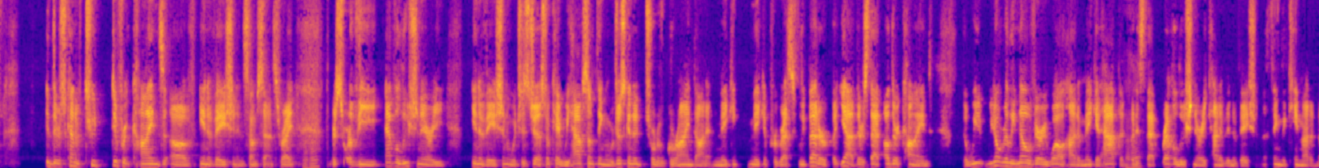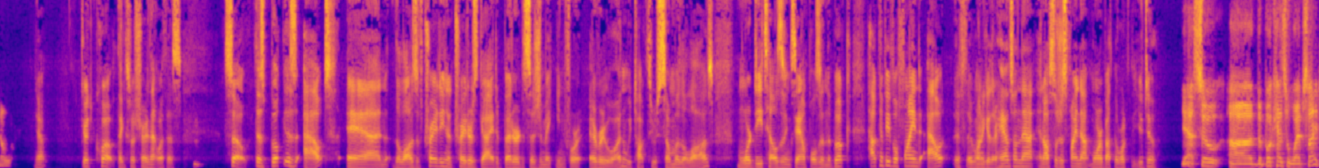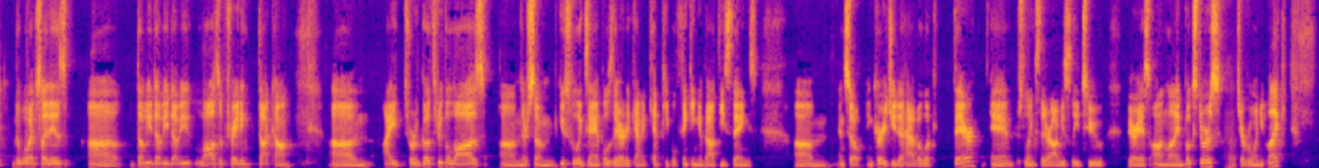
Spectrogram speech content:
there's kind of two different kinds of innovation in some sense, right? Mm-hmm. There's sort of the evolutionary innovation, which is just okay, we have something, we're just going to sort of grind on it and make it make it progressively better. But yeah, there's that other kind that we we don't really know very well how to make it happen, mm-hmm. but it's that revolutionary kind of innovation, the thing that came out of nowhere. Yep. Good quote. Thanks for sharing that with us. So, this book is out, and The Laws of Trading, a Trader's Guide to Better Decision Making for Everyone. We talked through some of the laws, more details and examples in the book. How can people find out if they want to get their hands on that, and also just find out more about the work that you do? Yeah, so uh, the book has a website. The website is uh, www.lawsoftrading.com. Um, I sort of go through the laws. Um, there's some useful examples there to kind of keep people thinking about these things. Um, and so, encourage you to have a look there. And there's links there, obviously, to various online bookstores, mm-hmm. whichever one you like.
